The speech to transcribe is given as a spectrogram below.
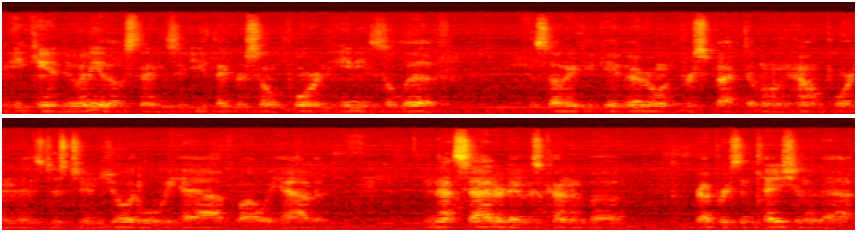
and he can't do any of those things that you think are so important. He needs to live. And so I think it gave everyone perspective on how important it is just to enjoy what we have while we have it. And that Saturday was kind of a representation of that.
